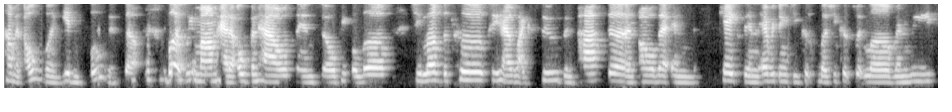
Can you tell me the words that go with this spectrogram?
coming over and getting food and stuff. But we mom had an open house, and so people love. She loves to cook. She has like soup and pasta and all that, and cakes and everything she cooks. But she cooks with love, and we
